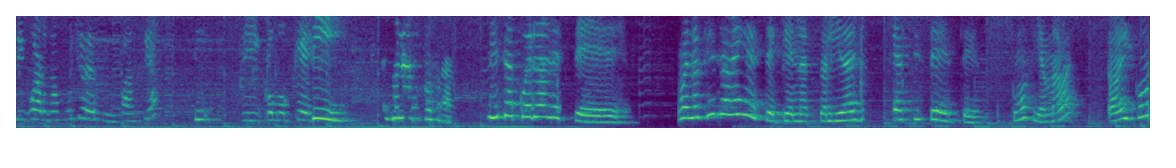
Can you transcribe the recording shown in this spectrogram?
¿sí guardó mucho de su infancia? Sí, Sí, como que... sí, algunas cosas. ¿Sí se acuerdan, este, bueno, sí saben, este, que en la actualidad ya existe, este, ¿cómo se llamaba? Ay, como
